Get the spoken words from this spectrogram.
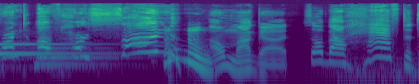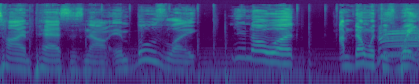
front of her son. Mm. oh my God. So about half the time passes now, and Boo's like, you know what? I'm done with this waiting.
